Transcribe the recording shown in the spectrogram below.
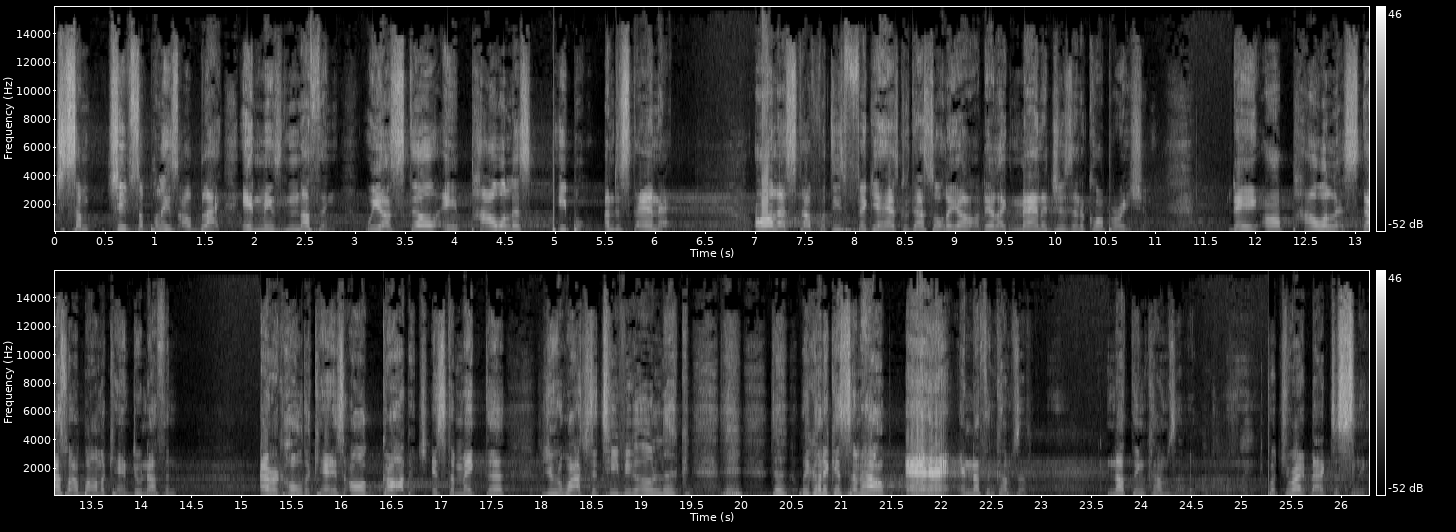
Some chiefs of police are black. It means nothing. We are still a powerless people. Understand that. All that stuff with these figureheads, because that's all they are. They're like managers in a corporation. They are powerless. That's why Obama can't do nothing. Eric Holder can't. It's all garbage. It's to make the you watch the TV. Go, oh look, the, the, we're gonna get some help, and nothing comes of it. Nothing comes of it. Put you right back to sleep.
